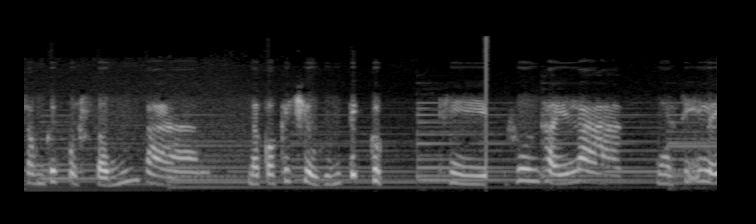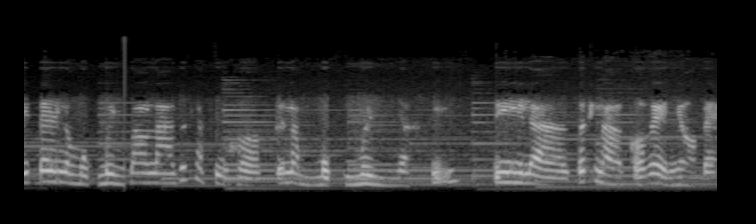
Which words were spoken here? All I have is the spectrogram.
trong cái cuộc sống và nó có cái chiều hướng tích cực, thì Hương thấy là nhạc sĩ lấy tên là một mình bao la rất là phù hợp, tức là một mình nhạc sĩ. Tuy là rất là có vẻ nhỏ bé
